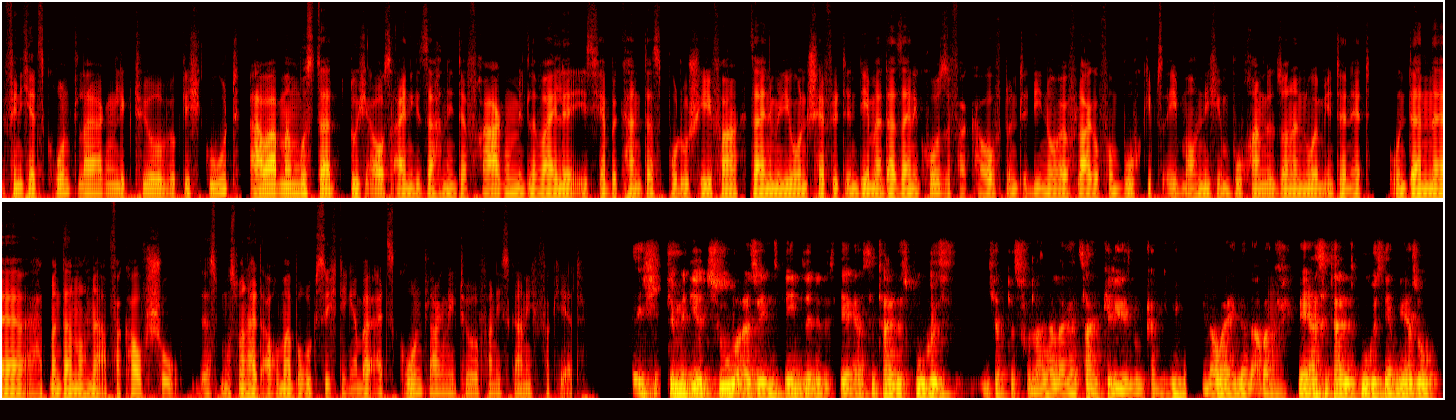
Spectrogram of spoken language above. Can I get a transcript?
finde ich als Grundlagenlektüre wirklich gut, aber man muss da durchaus einige Sachen hinterfragen. Und mittlerweile ist ja bekannt, dass Bodo Schäfer seine Millionen scheffelt, indem er da seine Kurse verkauft. Und die Neuauflage vom Buch gibt es eben auch nicht im Buchhandel, sondern nur im Internet. Und dann äh, hat man dann noch eine Abverkaufsshow. Das muss man halt auch immer berücksichtigen. Aber als Grundlagenlektüre fand ich es gar nicht verkehrt. Ich stimme dir zu. Also in dem Sinne, dass der erste Teil des Buches, ich habe das vor langer, langer Zeit gelesen und kann mich nicht mehr genau erinnern, aber mhm. der erste Teil des Buches ja mehr so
